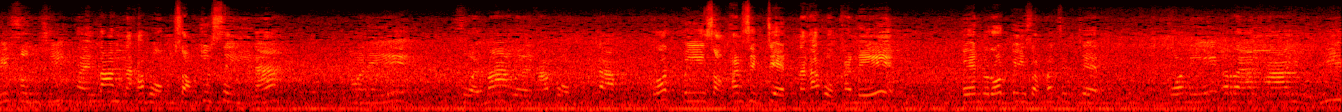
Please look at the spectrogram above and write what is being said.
มิตซูบิชิไททันนะครับผม 2.4 นะ ตัวนี้สวยมากเลยครับผม กับรถปี 2017 นะครับผม คันนี้เป็นรถปี 2017 ตัวนี้ราคาอยู่ที่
